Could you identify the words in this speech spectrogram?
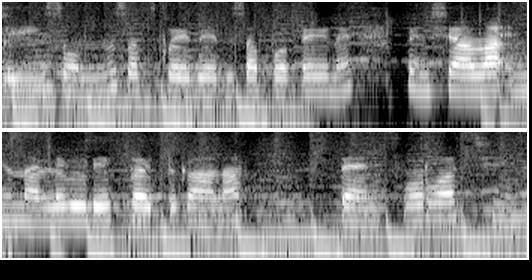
പ്ലീസ് ഒന്ന് സബ്സ്ക്രൈബ് ചെയ്ത് സപ്പോർട്ട് ചെയ്യണേ. അപ്പം ഇൻഷാല്ല ഇനി നല്ല വീഡിയോ ഒക്കെ ആയിട്ട് കാണാം. താങ്ക്സ് ഫോർ വാച്ചിങ്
